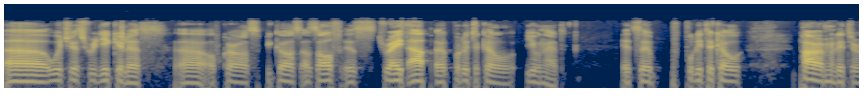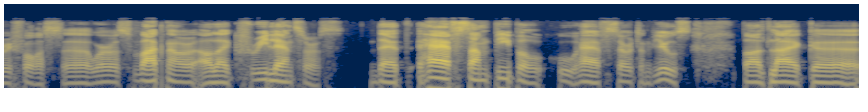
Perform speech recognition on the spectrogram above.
uh, which is ridiculous uh, of course because azov is straight up a political unit. It's a political paramilitary force whereas wagner are like freelancers that have some people who have certain views but like uh,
